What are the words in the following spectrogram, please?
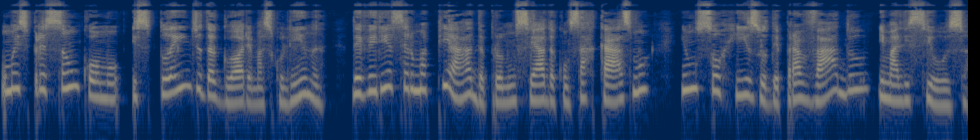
Uma expressão como esplêndida glória masculina deveria ser uma piada pronunciada com sarcasmo e um sorriso depravado e malicioso.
